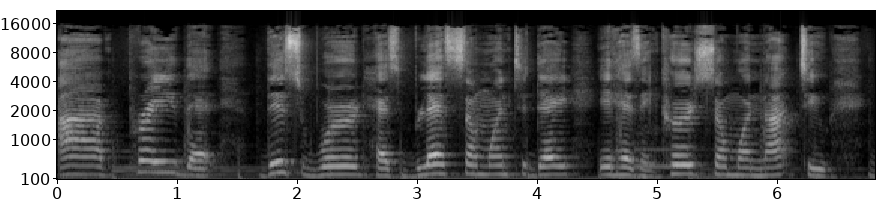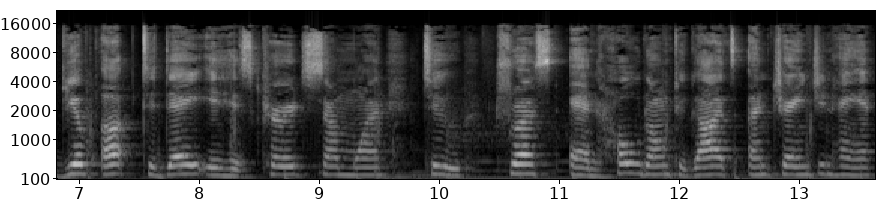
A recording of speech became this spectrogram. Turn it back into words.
I pray that this word has blessed someone today. It has encouraged someone not to give up today. It has encouraged someone to trust and hold on to God's unchanging hand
